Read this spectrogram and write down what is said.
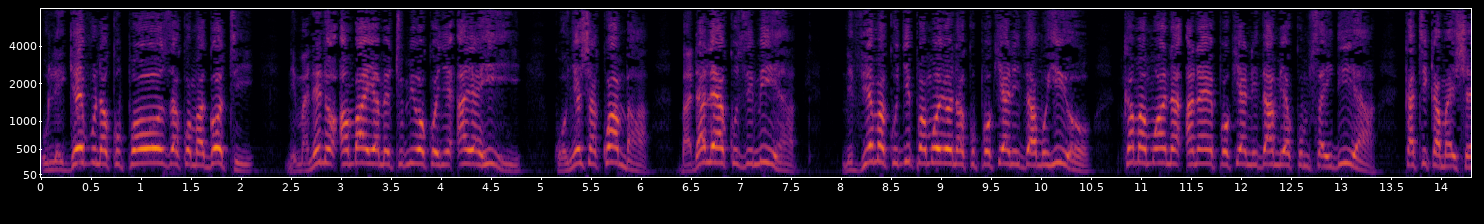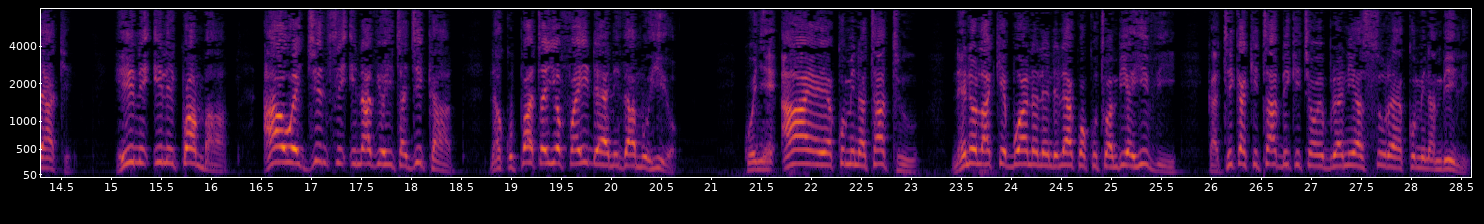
Ulegevu na kupooza kwa magoti ni maneno ambayo yametumiwa kwenye aya hii kuonyesha kwamba badala ya kuzimia ni vyema kujipa moyo na kupokea nidhamu hiyo kama mwana anayepokea nidhamu ya kumsaidia katika maisha yake. Hii ni ili kwamba awe jinsi inavyohitajika na kupata hiyo faida ya nidhamu hiyo. Kwenye aya ya13 neno lake bwana laendelea kwa kutwambia hivi katika kitabu hiki cha webrania sura ya 12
